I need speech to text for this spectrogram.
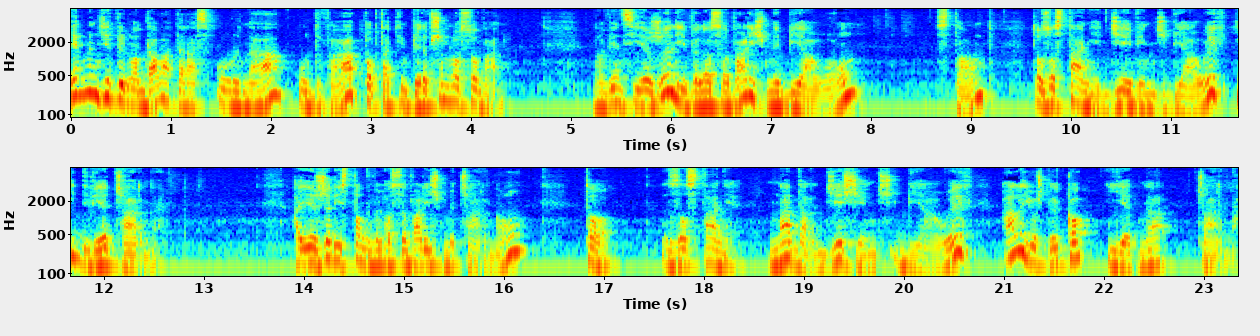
Jak będzie wyglądała teraz urna U2 po takim pierwszym losowaniu? No więc jeżeli wylosowaliśmy białą stąd, to zostanie 9 białych i 2 czarne. A jeżeli stąd wylosowaliśmy czarną, to zostanie nadal 10 białych, ale już tylko jedna czarna.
